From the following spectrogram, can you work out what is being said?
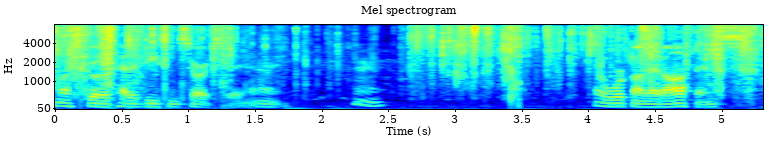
Musgrove had a decent start today. All right, all right. Gotta work on that offense.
